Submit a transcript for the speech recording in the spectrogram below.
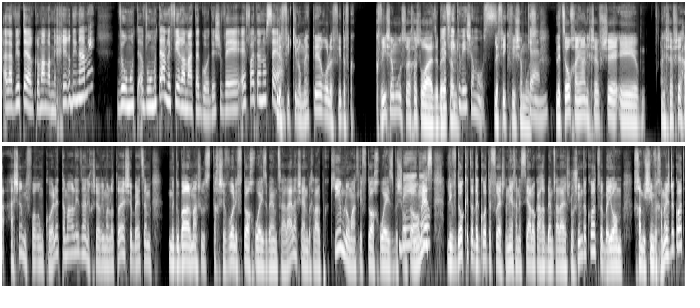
עליו יותר. כלומר, המחיר דינמי, והוא, מות... והוא מותאם לפי רמת הגודש, ואיפה אתה נוסע. לפי קילומטר או לפי דווקא כביש עמוס, או איך את רואה את זה בעצם? לפי כביש עמוס. לפי כביש עמוס. כן. לצורך העניין, אני חושב ש... אני חושב שאשר מפורום קהלת אמר לי את זה, אני חושב, אם אני לא טועה, שבעצם מדובר על משהו, תחשבו על לפתוח ווייז באמצע הלילה, כשאין בכלל פקקים, לעומת לפתוח ווייז בשעות. העומס, לבדוק את הדקות הפרש. נניח הנסיעה לוקחת באמצע הלילה 30 דקות, וביום 55 דקות,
